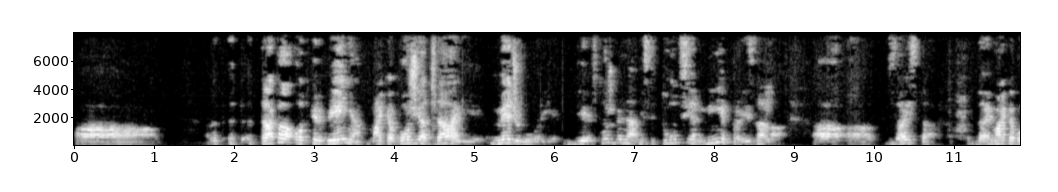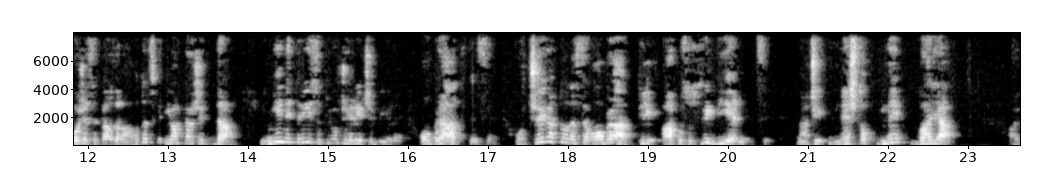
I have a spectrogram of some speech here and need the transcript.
A, takva otkrivenja Majka Božja daje Međugorje, gdje službena institucija nije priznala zaista da je Majka Božja se kazala, otac Ivan kaže da. I njene tri su ključne riječi bile. Obratite se. Od čega to da se obrati ako su svi vjernici? Znači, nešto ne valja. A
